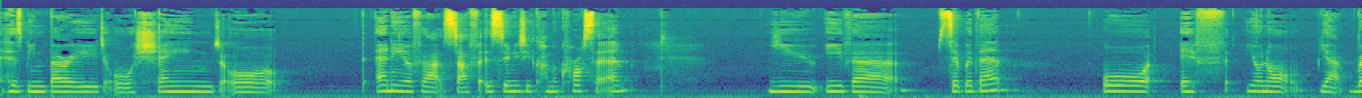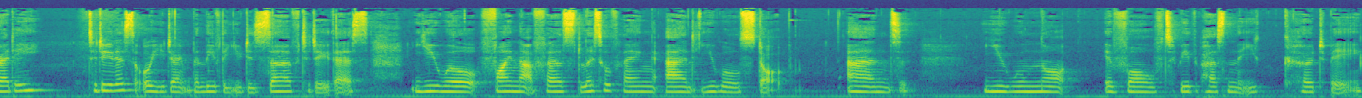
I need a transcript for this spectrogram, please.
has been buried or shamed or any of that stuff, as soon as you come across it, you either sit with it or if you're not yet ready to do this or you don't believe that you deserve to do this, you will find that first little thing and you will stop. And you will not evolve to be the person that you could be.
